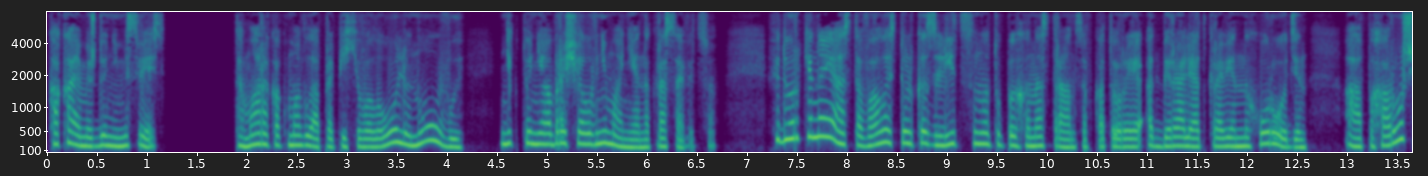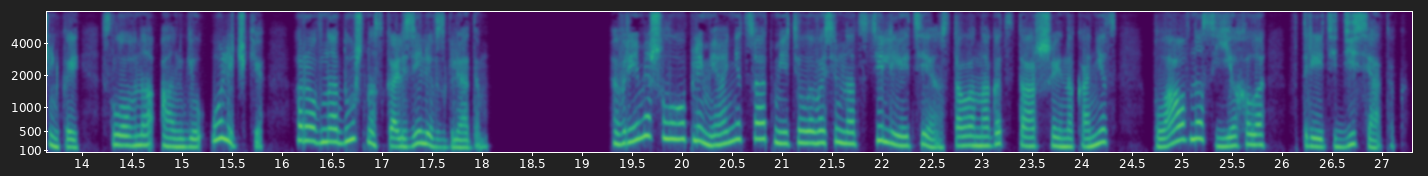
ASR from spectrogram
какая между ними связь? Тамара как могла пропихивала Олю, но, увы, никто не обращал внимания на красавицу. Федоркина и оставалось только злиться на тупых иностранцев, которые отбирали откровенных уродин, а по хорошенькой, словно ангел Олечки, равнодушно скользили взглядом. Время шло, племянница отметила восемнадцатилетие, стала на год старше и, наконец, плавно съехала в третий десяток.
